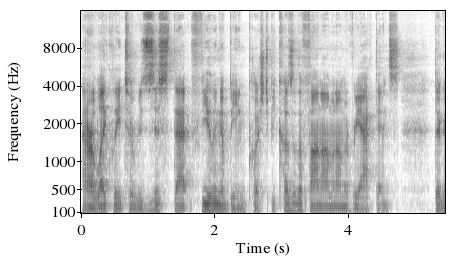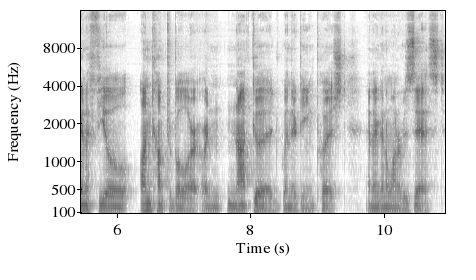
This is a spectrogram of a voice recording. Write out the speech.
and are likely to resist that feeling of being pushed because of the phenomenon of reactance. They're going to feel uncomfortable or, or not good when they're being pushed, and they're going to want to resist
